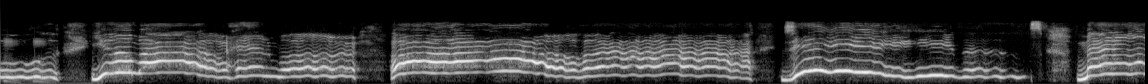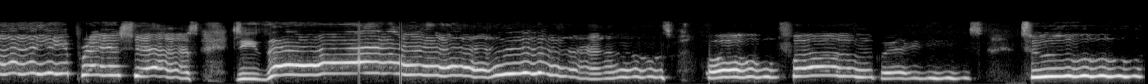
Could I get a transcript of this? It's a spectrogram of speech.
mm-hmm. you more and more. Oh, Jesus, my precious Jesus. To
